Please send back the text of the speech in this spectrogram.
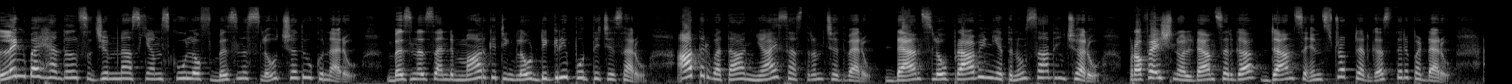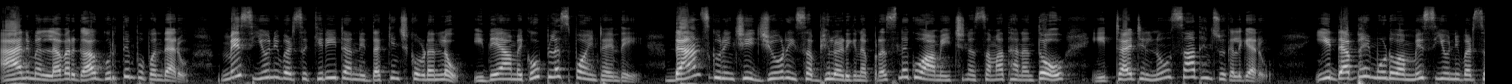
Lyngby Handels gymnasium school of బిజినెస్లో చదువుకున్నారు. బిజినెస్ అండ్ మార్కెటింగ్లో డిగ్రీ పూర్తి చేశారు. ఆ తర్వాత న్యాయశాస్త్రం చదివారు. డాన్స్లో ప్రావీణ్యతను సాధించారు. ప్రొఫెషనల్ డాన్సర్గా డాన్స్ ఇన్స్ట్రక్టర్గా స్థిరపడ్డారు. యానిమల్ లవర్గా గుర్తింపు పొందారు. మిస్ యూనివర్స్ కిరీటాన్ని దక్కించుకోవడంలో ఇదే ఆమెకు ప్లస్ పాయింట్ అయింది. డాన్స్ గురించి జ్యూరీ సభ్యులు అడిగిన ప్రశ్నకు ఆమె ఇచ్చిన సమాధానంతో ఈ టైటిల్ను సాధించగలిగారు. ఈ డెబ్బై మూడవ మిస్ యూనివర్స్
